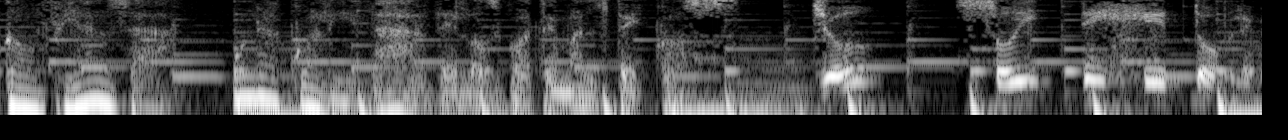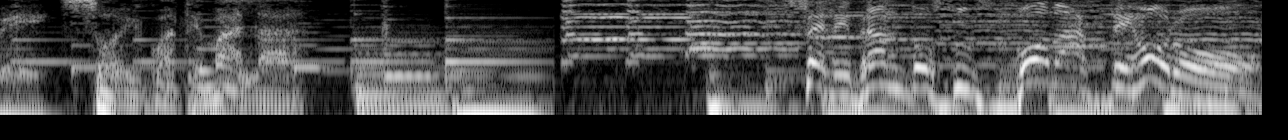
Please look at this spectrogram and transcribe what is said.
Confianza, una cualidad de los guatemaltecos. Yo soy TGW. Soy Guatemala celebrando sus bodas de oro.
